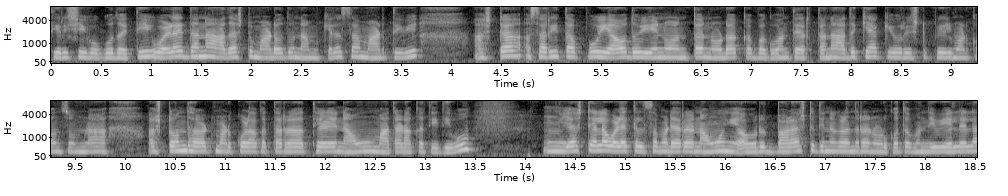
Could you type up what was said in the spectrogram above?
ತೀರಿಸಿ ಹೋಗೋದೈತಿ. ಒಳ್ಳೆಯದನ್ನು ಆದಷ್ಟು ಮಾಡೋದು ನಮ್ಮ ಕೆಲಸ ಮಾಡ್ತೀವಿ. ಅಷ್ಟ ಸರಿ ತಪ್ಪು, ಯಾವುದು ಏನು ಅಂತ ನೋಡೋಕೆ ಭಗವಂತ ಇರ್ತಾನೆ. ಅದಕ್ಕೆ ಯಾಕೆ ಇವ್ರು ಇಷ್ಟು ಫೀಲ್ ಮಾಡ್ಕೊಂಡು ಸುಮ್ಮನೆ ಅಷ್ಟೊಂದು ಹರ್ಟ್ ಮಾಡ್ಕೊಳಕತ್ತಾರ ಅಂಥೇಳಿ ನಾವು ಮಾತಾಡಕತ್ತಿದ್ದೀವಿ. ಎಷ್ಟೆಲ್ಲ ಒಳ್ಳೆ ಕೆಲಸ ಮಾಡ್ಯಾರ. ನಾವು ಅವ್ರದ್ದು ಭಾಳಷ್ಟು ದಿನಗಳಂದ್ರೆ ನೋಡ್ಕೋತಾ ಬಂದೀವಿ. ಎಲ್ಲೆಲ್ಲ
